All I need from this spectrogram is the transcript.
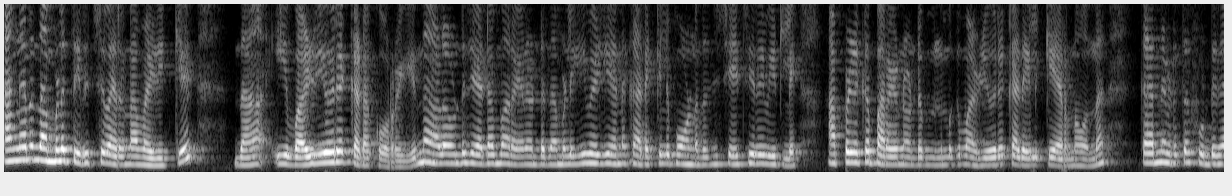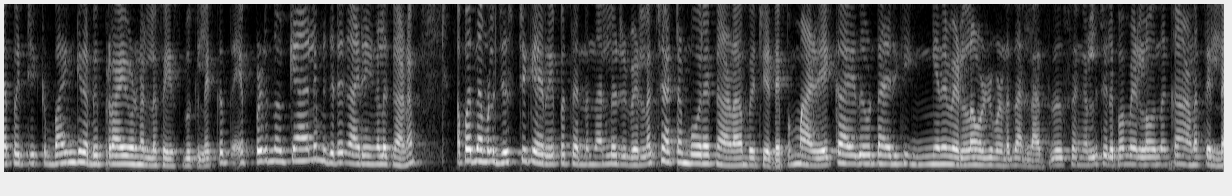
അങ്ങനെ നമ്മൾ തിരിച്ചു വരണ വഴിക്ക് ദാ ഈ വഴിയോരക്കട കുറേ നാളുകൊണ്ട് ചേട്ടൻ പറയാനുണ്ട് നമ്മൾ ഈ വഴിയാണ് കടയ്ക്കിൽ പോകണത് ചേച്ചിയുടെ വീട്ടിൽ അപ്പോഴൊക്കെ പറയണുണ്ട് നമുക്ക് വഴിയോര കടയിൽ കയറണമെന്ന് കാരണം ഇവിടുത്തെ ഫുഡിനെ പറ്റിയൊക്കെ ഭയങ്കര അഭിപ്രായമാണല്ലോ ഫേസ്ബുക്കിലൊക്കെ. എപ്പോഴും നോക്കിയാലും ഇതിന്റെ കാര്യങ്ങൾ കാണാം. അപ്പോൾ നമ്മൾ ജസ്റ്റ് കയറിയപ്പോൾ തന്നെ നല്ലൊരു വെള്ളച്ചാട്ടം പോലെ കാണാൻ പറ്റിയിട്ട് ഇപ്പം മഴയൊക്കെ ആയതുകൊണ്ടായിരിക്കും ഇങ്ങനെ വെള്ളം ഒഴിവുണ്ടത് അല്ലാത്ത ദിവസങ്ങളിൽ ചിലപ്പോൾ വെള്ളമൊന്നും കാണത്തില്ല.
